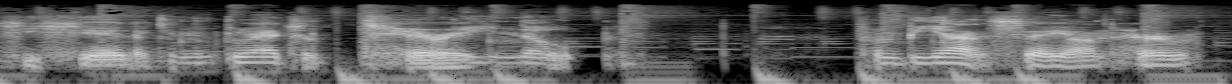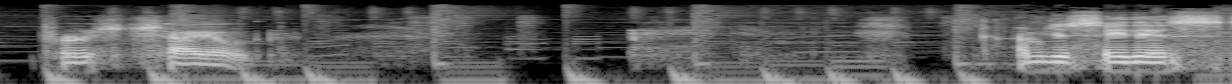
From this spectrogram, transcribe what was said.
She shared a congratulatory note from Beyonce on her first child. I'm just say this.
